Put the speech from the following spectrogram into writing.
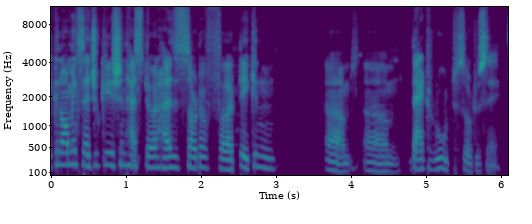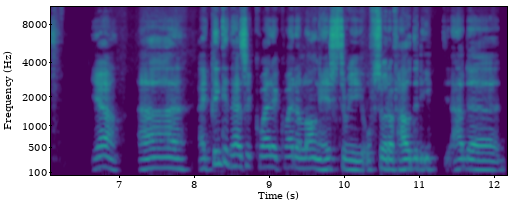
economics education has has sort of uh, taken um, um, that route so to say? Yeah uh, I think it has a quite a quite a long history of sort of how the how the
